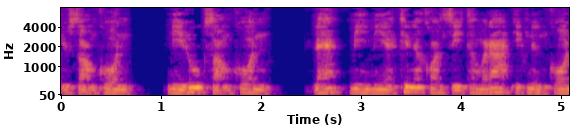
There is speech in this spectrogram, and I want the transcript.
อยู่สองคน มีลูกสองคน และมีเมียที่นครศรีธรรมราชอีกหนึ่งคน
